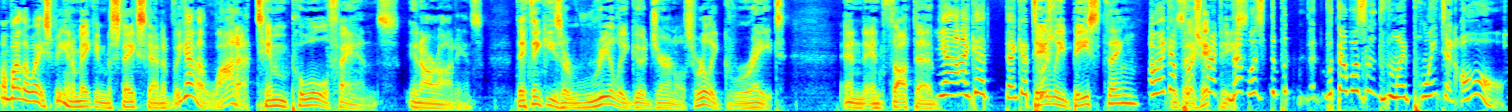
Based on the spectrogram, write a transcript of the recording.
Oh, by the way, speaking of making mistakes, kind of, we got a lot of Tim Pool fans in our audience. They think he's a really good journalist, really great, and and thought that yeah, I got I got Daily Beast thing. Oh, I got was a hit pushback. That was, the, but, but that wasn't my point at all.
